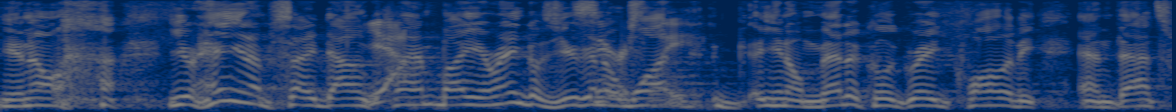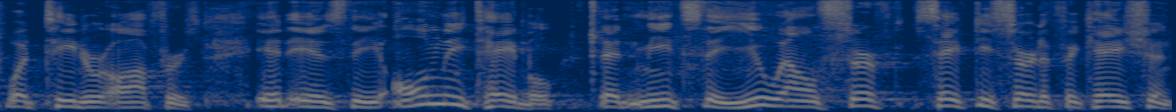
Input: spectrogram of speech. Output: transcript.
You know, you're hanging upside down, yeah. clamped by your ankles. You're going to want, you know, medical grade quality, and that's what teeter offers. It is the only table that meets the UL safety certification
